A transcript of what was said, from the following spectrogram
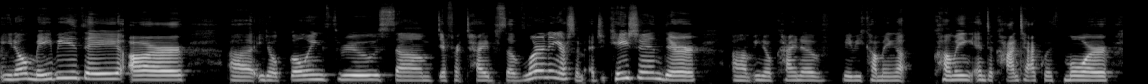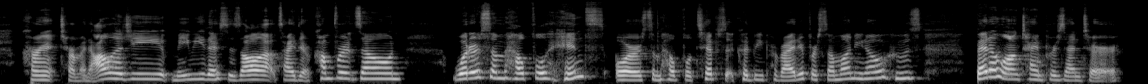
You know maybe they are uh, you know going through some different types of learning or some education. They're um, you know kind of maybe coming up coming into contact with more current terminology. Maybe this is all outside their comfort zone what are some helpful hints or some helpful tips that could be provided for someone, you know, who's been a long time presenter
